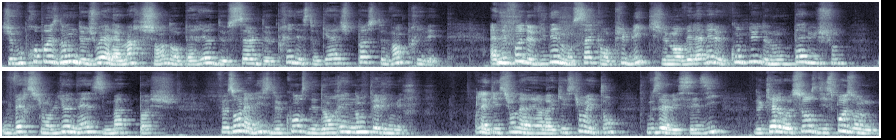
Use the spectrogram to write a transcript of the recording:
Je vous propose donc de jouer à la marchande en période de solde pré-déstockage post-vente privée. À défaut de vider mon sac en public, je m'en vais laver le contenu de mon baluchon, ou version lyonnaise ma poche, faisant la liste de courses des denrées non périmées. La question derrière la question étant, vous avez saisi, de quelles ressources disposons-nous?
